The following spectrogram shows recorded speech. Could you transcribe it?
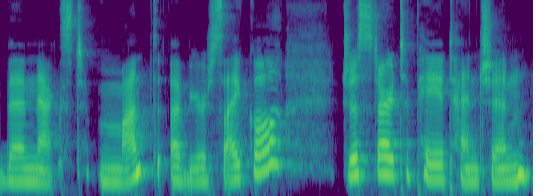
the next month of your cycle. Just start to pay attention.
